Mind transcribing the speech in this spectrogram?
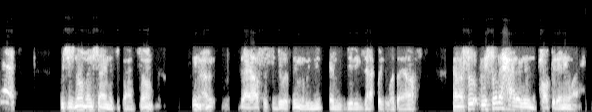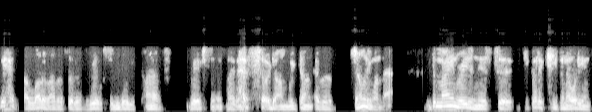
yeah. Which is not me saying it's a bad song. You know, they asked us to do a thing and we did, and did exactly what they asked. And I thought we sort of had it in the pocket anyway. We had a lot of other sort of real single kind of riffs and it's like, that's so dumb. We can't ever show anyone that. The main reason is to, you've got to keep an audience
